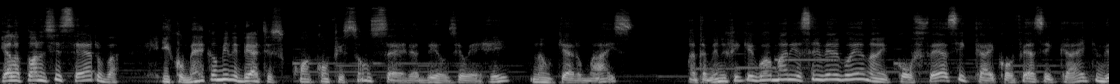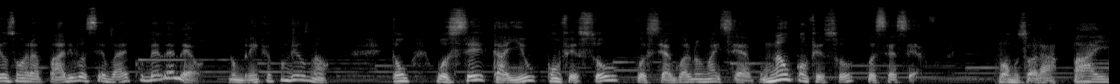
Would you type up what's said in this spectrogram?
E ela torna-se serva. E como é que eu me liberto isso? Com a confissão séria. Deus, eu errei, não quero mais. Mas também não fica igual a Maria sem vergonha, não. Hein? Confessa e cai, confessa e cai, que Deus honra para e você vai para o beleléu. Não brinca com Deus, não. Então, você caiu, confessou, você agora não é mais servo. Não confessou, você é servo. Vamos orar. Pai,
